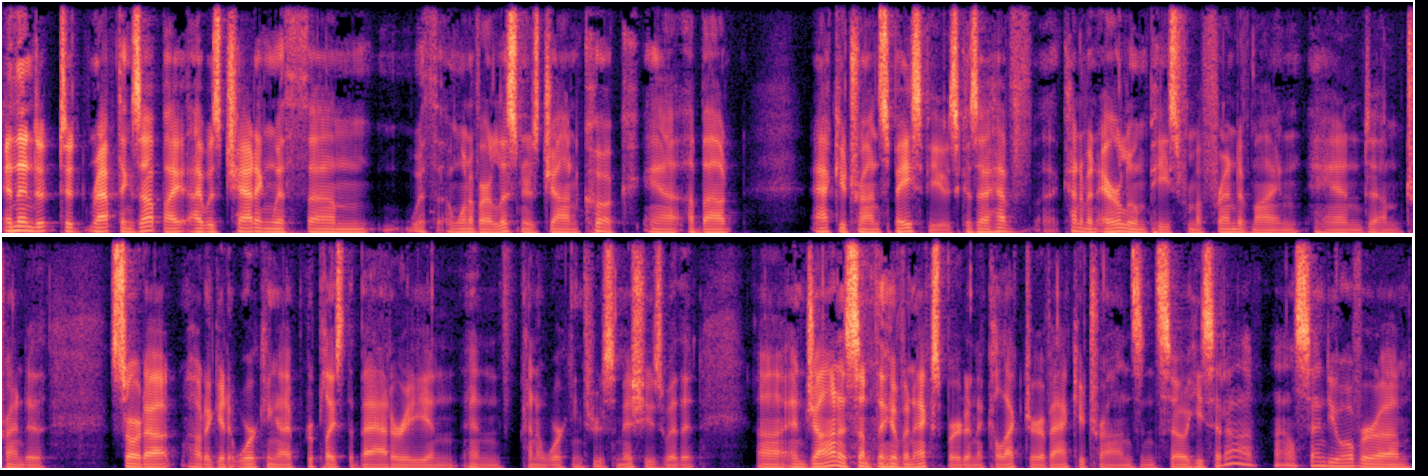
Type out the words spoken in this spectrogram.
And then to, to wrap things up, I, I, was chatting with um, with one of our listeners, John Cook, uh, about Accutron space views because I have kind of an heirloom piece from a friend of mine, and um, trying to sort out how to get it working. I replaced the battery and and kind of working through some issues with it. Uh, and John is something of an expert and a collector of Accutrons, and so he said, "Oh, I'll send you over a."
